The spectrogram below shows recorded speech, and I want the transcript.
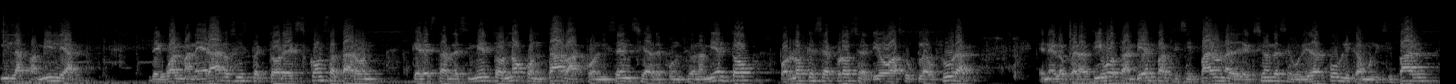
y la Familia. De igual manera, los inspectores constataron que el establecimiento no contaba con licencia de funcionamiento, por lo que se procedió a su clausura. En el operativo también participaron la Dirección de Seguridad Pública Municipal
